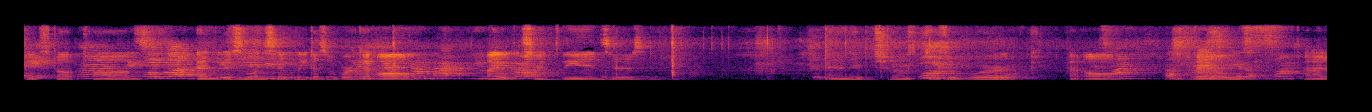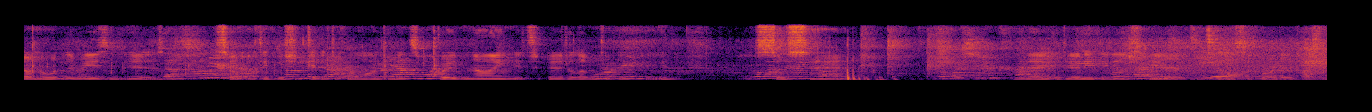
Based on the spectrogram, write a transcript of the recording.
kids.com, and this one simply doesn't work at all. I checked the answers, and it just doesn't work at all. It fails, and I don't know what the reason is, so I think we should get a different one, and it's grade 9, it's grade 11 to 15. It's so sad. Yeah, you can do anything else here.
